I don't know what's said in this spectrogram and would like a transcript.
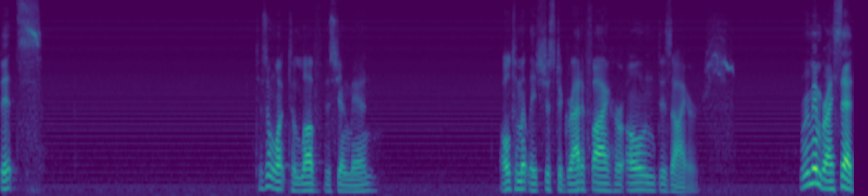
fits? Doesn't want to love this young man. Ultimately, it's just to gratify her own desires. Remember, I said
